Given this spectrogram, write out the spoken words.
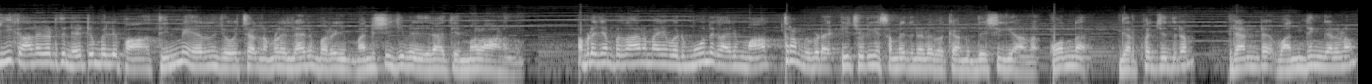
ഈ കാലഘട്ടത്തിന്റെ ഏറ്റവും വലിയ പാ തിന്മ ഏതെന്ന് ചോദിച്ചാൽ നമ്മളെല്ലാവരും പറയും മനുഷ്യജീവനെതിരായ തിന്മകളാണെന്നും. അവിടെ ഞാൻ പ്രധാനമായും ഒരു മൂന്ന് കാര്യം മാത്രം ഇവിടെ ഈ ചുരുങ്ങിയ സമയത്തിനിടെ വെക്കാൻ ഉദ്ദേശിക്കുകയാണ്. ഒന്ന് ഗർഭഛിദ്രം. രണ്ട് വന്ധ്യംകരണം.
